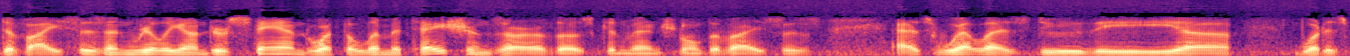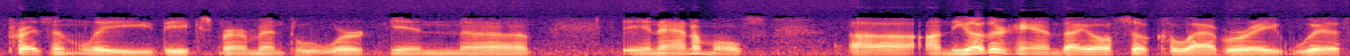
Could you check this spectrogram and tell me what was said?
devices, and really understand what the limitations are of those conventional devices, as well as do the uh, what is presently the experimental work in in animals. on the other hand, I also collaborate with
